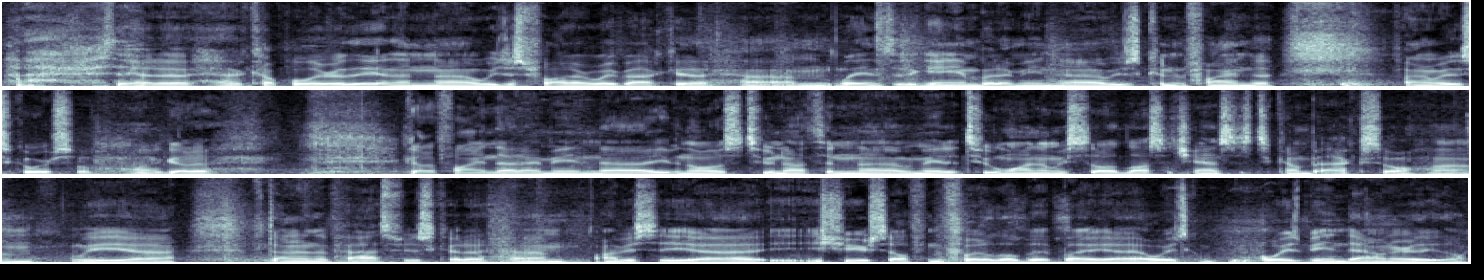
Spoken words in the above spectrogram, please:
they had a, a, couple early, and then uh, we just fought our way back uh, um, late into the game. But I mean, uh, we just couldn't find a find a way to score. So I gotta got to find that. I mean, uh, even though it was two nothing, uh, we made it two one, and we still had lots of chances to come back. So um, we uh, done it in the past. We just got to um, obviously uh, you shoot yourself in the foot a little bit by uh, always always being down early though.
